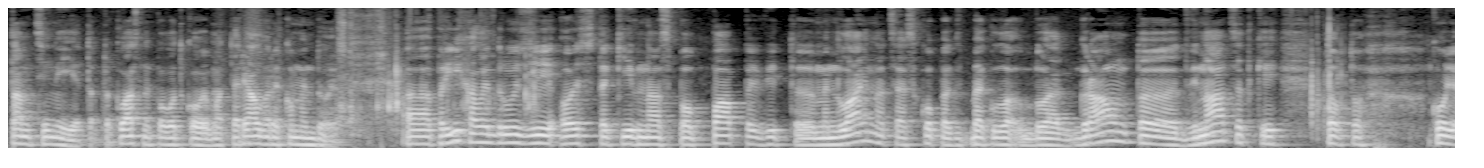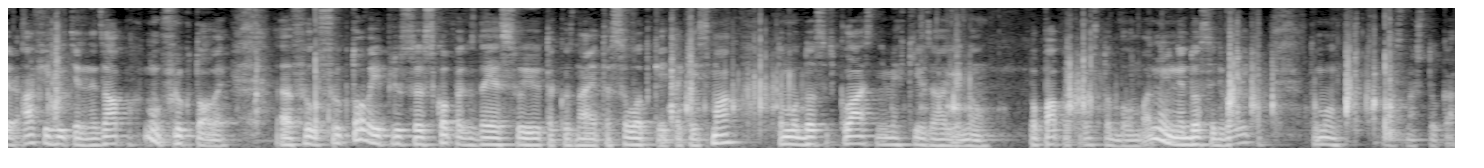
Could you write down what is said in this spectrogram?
Там ціни є. Тобто класний поводковий матеріал, рекомендую. Е, Приїхали, друзі, ось такі в нас попапи від е, Menline. Це Scopex Background, е, 12. Тобто колір офігітельний, запах, ну, фруктовий. Е, Фруктовий, плюс Scopex дає свою таку, знаєте, солодкий такий смак. Тому досить класні, м'які взагалі. ну, Попапи просто бомба. Ну і не досить великі, тому класна штука.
